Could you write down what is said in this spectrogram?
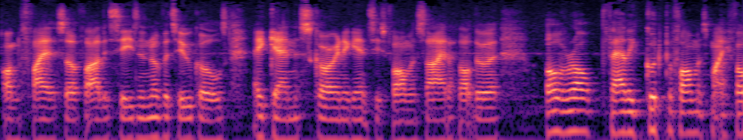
on fire so far this season. Another two goals again scoring against his former side. I thought they were overall fairly good performance Matty Foulds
